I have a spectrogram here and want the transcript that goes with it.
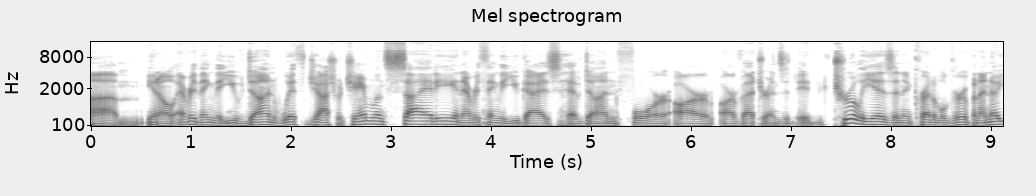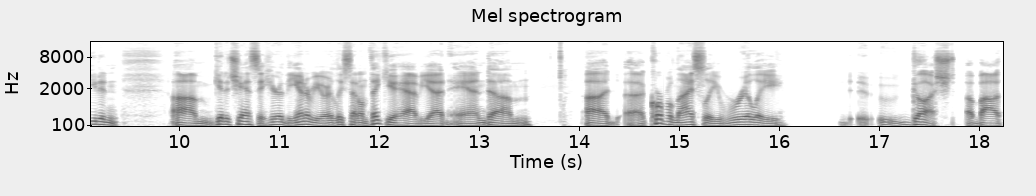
um, you know, everything that you've done with Joshua Chamberlain Society and everything that you guys have done for our our veterans. It, it truly is an incredible group, and I know you didn't um, get a chance to hear the interview, or at least I don't think you have yet. And um, uh, uh, Corporal Nicely really gushed about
